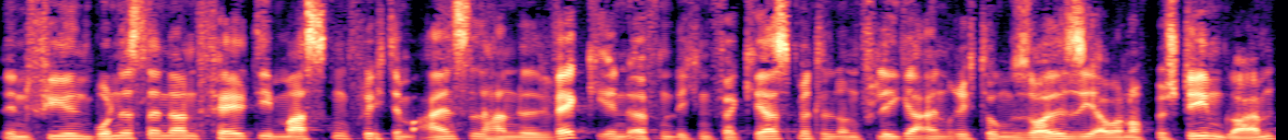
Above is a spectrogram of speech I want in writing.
In vielen Bundesländern fällt die Maskenpflicht im Einzelhandel weg. In öffentlichen Verkehrsmitteln und Pflegeeinrichtungen soll sie aber noch bestehen bleiben.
